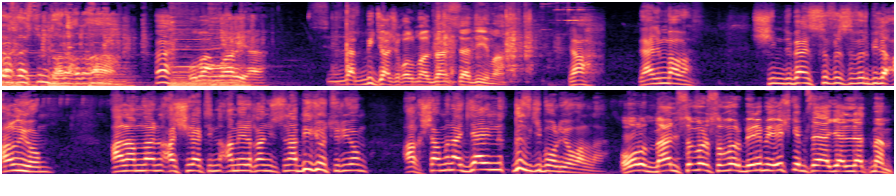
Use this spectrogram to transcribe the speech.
Nefesim daraldı ha. Ulan var ya sizden bir cacık olmaz ben size diyeyim ha. Ya benim babam. Şimdi ben sıfır sıfır bile alıyorum. Anamların aşiretinin Amerikancısına bir götürüyorum. Akşamına gelin kız gibi oluyor vallahi. Oğlum ben sıfır sıfır birimi hiç kimseye gelletmem.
